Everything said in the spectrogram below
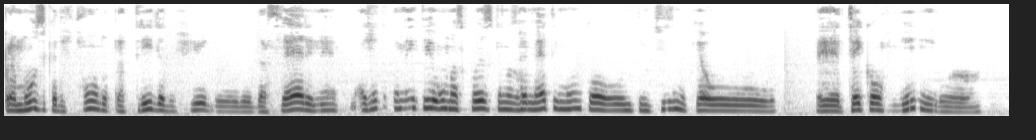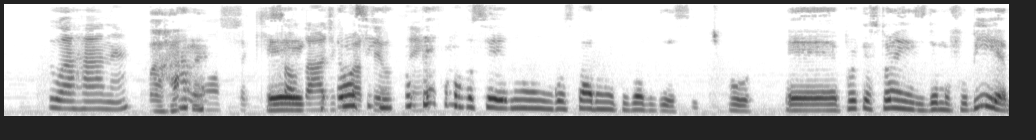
para música de fundo, para trilha do filme, do, da série, né? A gente também tem algumas coisas que nos remetem muito ao intentismo, que é o é, Take Off Me, do, Do Ahá, né? Ahá, né? Nossa, que É, saudade então, que assim, bateu. não Sim. tem como você não gostar de um episódio desse. Tipo, é, por questões de homofobia,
